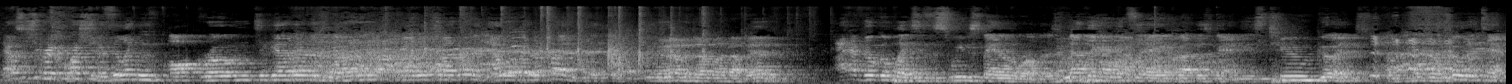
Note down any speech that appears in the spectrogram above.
That was such a great question. I feel like we've all grown together and learned about each other, and now we're better friends. It, you You haven't done one about Bander. I have no complaints. He's the sweetest man in the world. There's nothing I can say about this band. He's too good from toe to tip.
